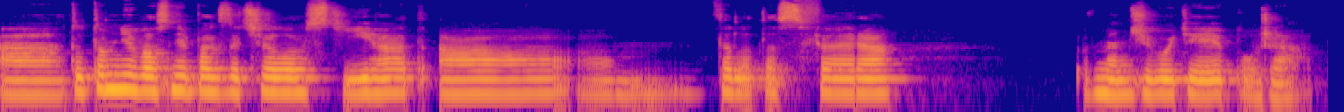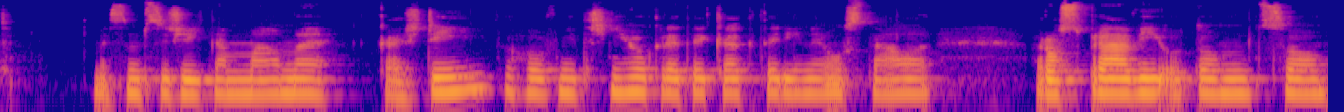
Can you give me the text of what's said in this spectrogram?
A toto mě vlastně pak začalo stíhat a um, tato sféra v mém životě je pořád. Myslím si, že ji tam máme každý, toho vnitřního kritika, který neustále rozpráví o tom, co,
